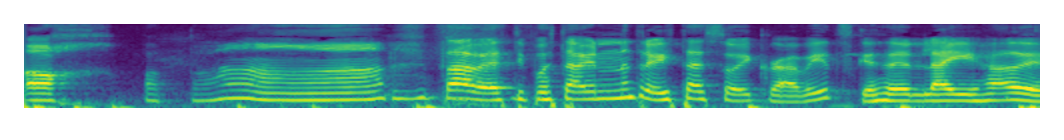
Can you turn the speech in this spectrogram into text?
ugh, papá, ¿sabes? Tipo, estaba en una entrevista de Zoe Kravitz, que es de la hija de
